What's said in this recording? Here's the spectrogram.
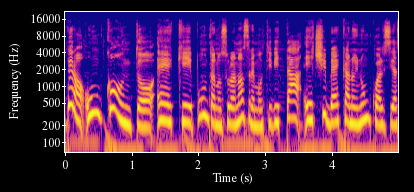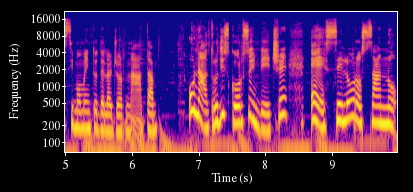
Però un conto è che puntano sulla nostra emotività e ci beccano in un qualsiasi momento della giornata. Un altro discorso invece è se loro sanno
